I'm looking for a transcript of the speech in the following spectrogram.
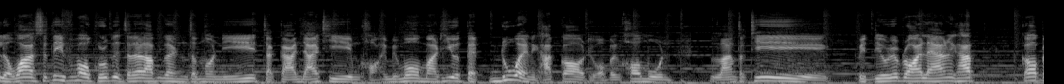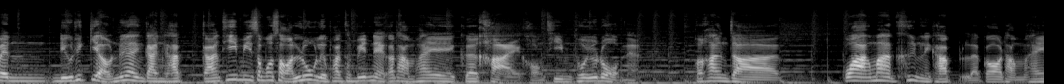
หรือว่า City Football Group จะได้รับเงินจำนวนนี้จากการย้ายทีมของ m i m o มาที่ยูเต็ดด้วยนะครับ ก็ถือว่าเป็นข้อมูล หลังจากที่ปิดดีลเรียบร้อยแล้วนะครับ ก็เป็นดีลที่เกี่ยวเนื่องกันครับ การที่มีสโมสรลูกหรือพันธมิตรเนี่ยก็ทำให้เครือข่ายของทีมทั่วยุโรปเนี่ยค่อนข้างจะกว้างมากขึ้นเลยครับ แล้วก็ทำให้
